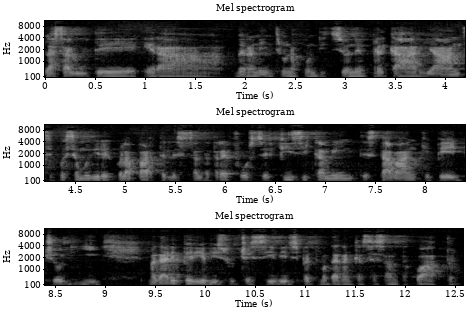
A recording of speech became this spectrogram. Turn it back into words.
la salute era veramente una condizione precaria, anzi possiamo dire che quella parte del 63 forse fisicamente stava anche peggio di magari periodi successivi rispetto magari anche al 64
